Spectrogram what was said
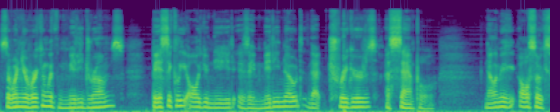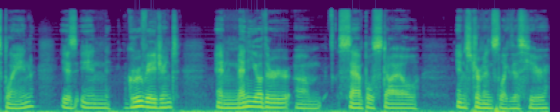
So when you're working with MIDI drums, Basically all you need is a MIDI note that triggers a sample. Now let me also explain is in Groove Agent and many other um, sample style instruments like this here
